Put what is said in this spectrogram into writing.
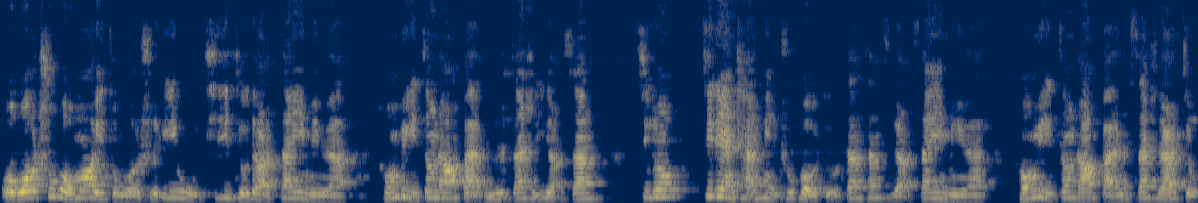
我国出口贸易总额是一五七九点三亿美元，同比增长百分之三十一点三，其中机电产品出口九三三四点三亿美元，同比增长百分之三十点九，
